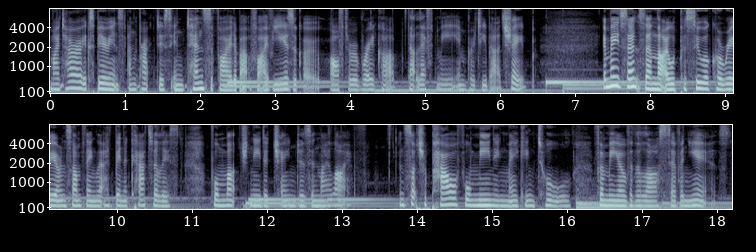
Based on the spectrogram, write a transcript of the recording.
my tarot experience and practice intensified about five years ago after a breakup that left me in pretty bad shape. It made sense then that I would pursue a career in something that had been a catalyst for much needed changes in my life, and such a powerful meaning making tool for me over the last seven years.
